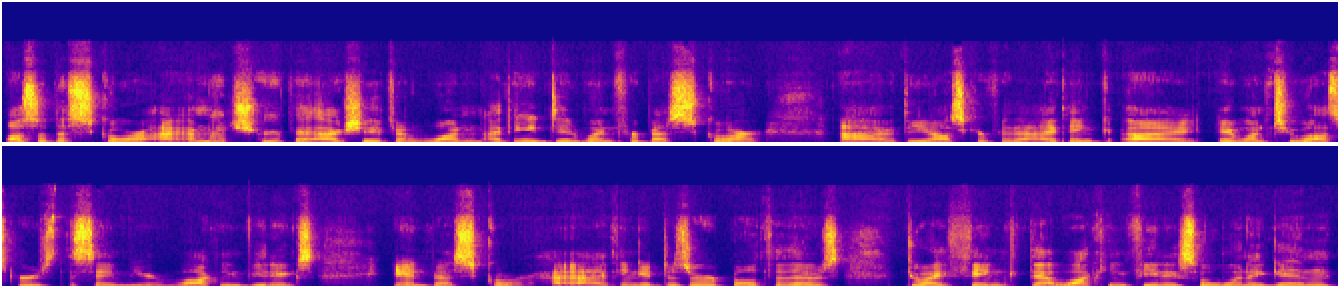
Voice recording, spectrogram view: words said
Also the score I, am not sure if it actually if it won. I think it did win for best score uh, the oscar for that. I think uh, it won two oscars the same year Joaquin Phoenix and best score. I, I, think it deserved both of those. Do i think that Joaquin Phoenix will win again?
